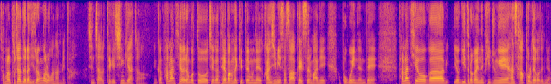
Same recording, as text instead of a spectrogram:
정말 부자들은 이런 걸 원합니다. 진짜로 되게 신기하죠. 그러니까 팔란티어 이런 것도 제가 대박 냈기 때문에 관심이 있어서 아크엑스를 많이 보고 있는데 팔란티어가 여기 들어가 있는 비중의 한 4% 되거든요.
